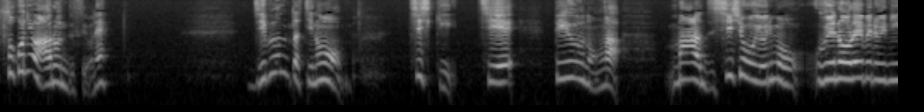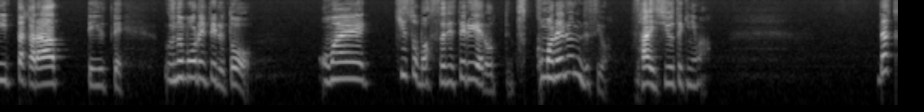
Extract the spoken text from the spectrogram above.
そこにはあるんですよね。自分たちの知識知恵っていうのがまあ師匠よりも上のレベルに行ったからって言ってうぬぼれてると「お前基礎忘れてるやろ」って突っ込まれるんですよ最終的には。だか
